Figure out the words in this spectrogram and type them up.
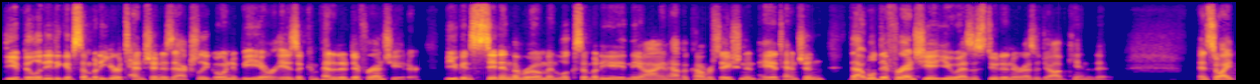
the ability to give somebody your attention is actually going to be or is a competitive differentiator. You can sit in the room and look somebody in the eye and have a conversation and pay attention. That will differentiate you as a student or as a job candidate. And so I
